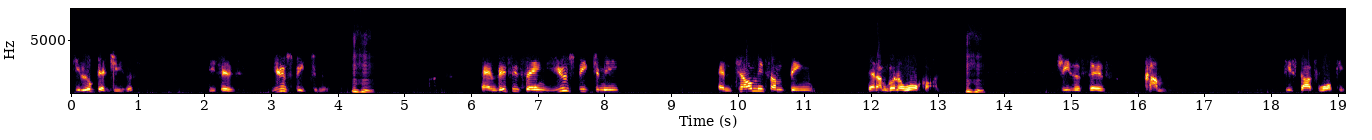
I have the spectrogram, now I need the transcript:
he looked at Jesus. He says, "You speak to me," hmm and this is saying, "You speak to me, and tell me something that I'm going to walk on." hmm Jesus says, Come. He starts walking.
